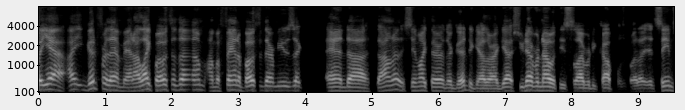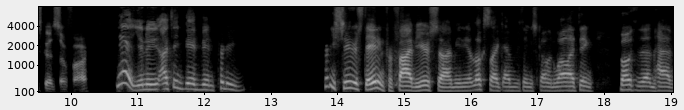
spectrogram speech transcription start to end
but yeah, I good for them, man. I like both of them. I'm a fan of both of their music, and uh, I don't know. They seem like they're they're good together. I guess you never know with these celebrity couples, but it seems good so far. yeah. You know, I think they've been pretty, pretty serious dating for five years. So I mean, it looks like everything's going well. I think both of them have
